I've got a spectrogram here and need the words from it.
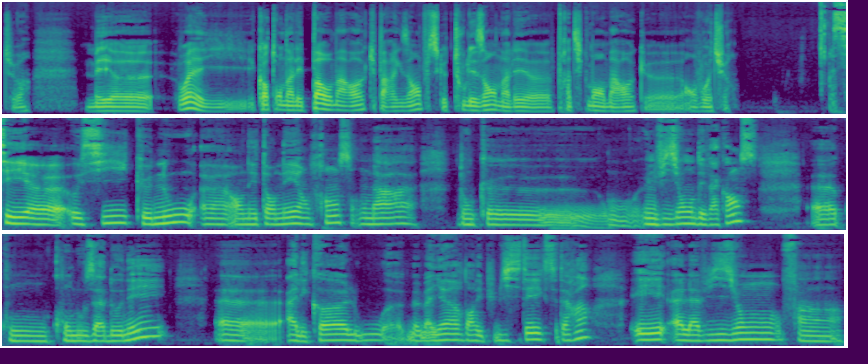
tu vois. Mais euh, ouais, quand on n'allait pas au Maroc, par exemple, parce que tous les ans on allait euh, pratiquement au Maroc euh, en voiture. C'est aussi que nous, en étant nés en France, on a donc une vision des vacances qu'on nous a données à l'école ou même ailleurs dans les publicités, etc. Et la vision, enfin,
